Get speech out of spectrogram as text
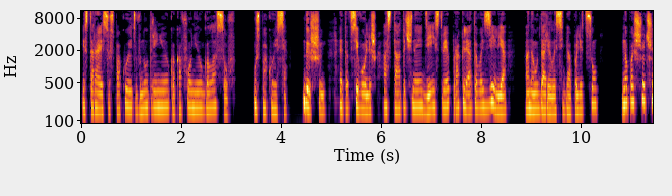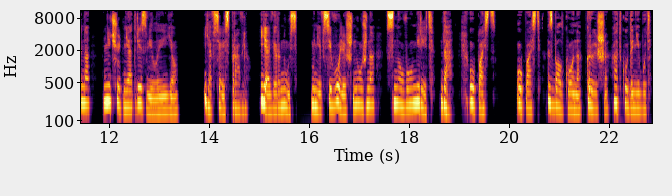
и стараясь успокоить внутреннюю какофонию голосов. «Успокойся, дыши, это всего лишь остаточное действие проклятого зелья». Она ударила себя по лицу, но пощечина ничуть не отрезвила ее. «Я все исправлю, я вернусь. Мне всего лишь нужно снова умереть, да, упасть, упасть с балкона, крыши, откуда-нибудь,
